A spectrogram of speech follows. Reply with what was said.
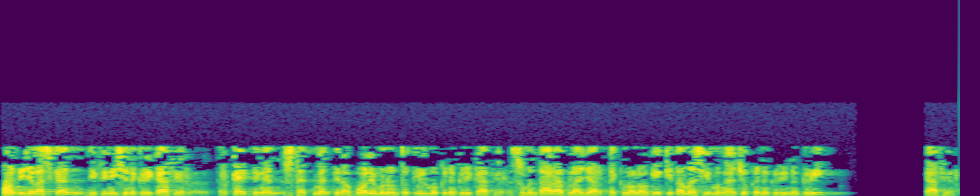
Mohon dijelaskan definisi negeri kafir terkait dengan statement tidak boleh menuntut ilmu ke negeri kafir. Sementara belajar teknologi kita masih mengacu ke negeri-negeri kafir.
